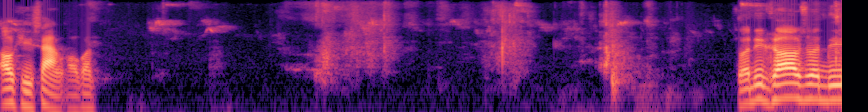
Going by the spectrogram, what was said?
เอาขี่สั่งออกก่อน สวัสดีครับ สวัสดี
